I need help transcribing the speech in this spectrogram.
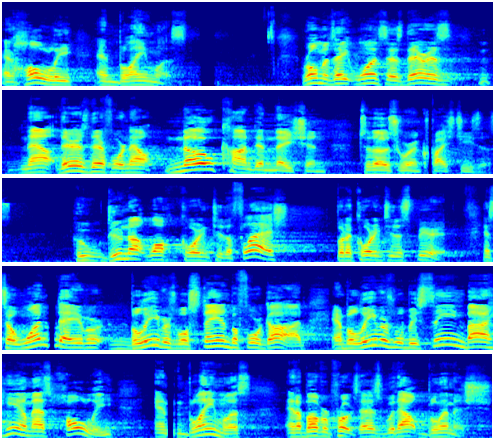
and holy and blameless. Romans 8 1 says, There is now there is therefore now no condemnation to those who are in Christ Jesus, who do not walk according to the flesh, but according to the Spirit. And so one day believers will stand before God, and believers will be seen by Him as holy and blameless and above reproach. That is without blemish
